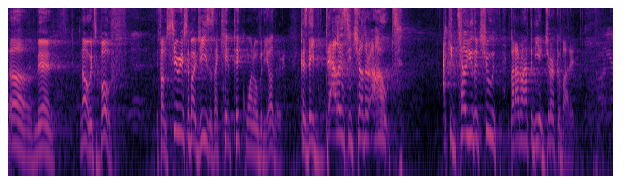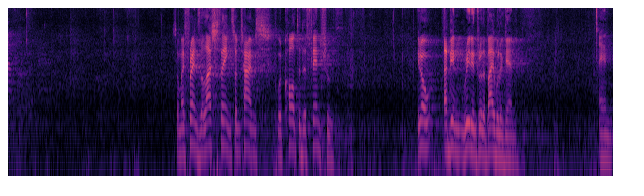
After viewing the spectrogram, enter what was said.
oh, man. No, it's both. If I'm serious about Jesus, I can't pick one over the other because they balance each other out. I can tell you the truth, but I don't have to be a jerk about it. So, my friends, the last thing, sometimes we're called to defend truth. You know, I've been reading through the Bible again, and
